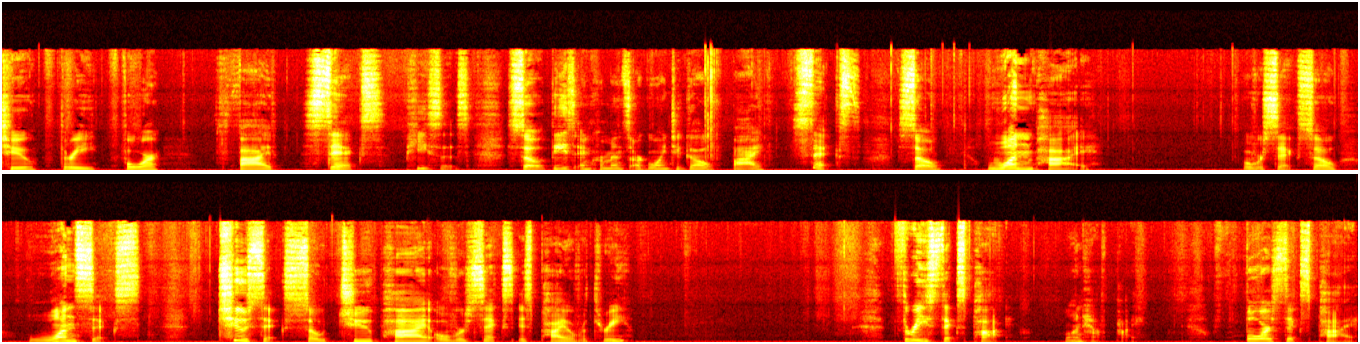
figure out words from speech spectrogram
two, three, four, five, six pieces. So these increments are going to go by 6. So 1 pi over 6. So 1 6 2 6. So 2 pi over 6 is pi over 3. 3 6 pi, 1 half pi. 4 6 pi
